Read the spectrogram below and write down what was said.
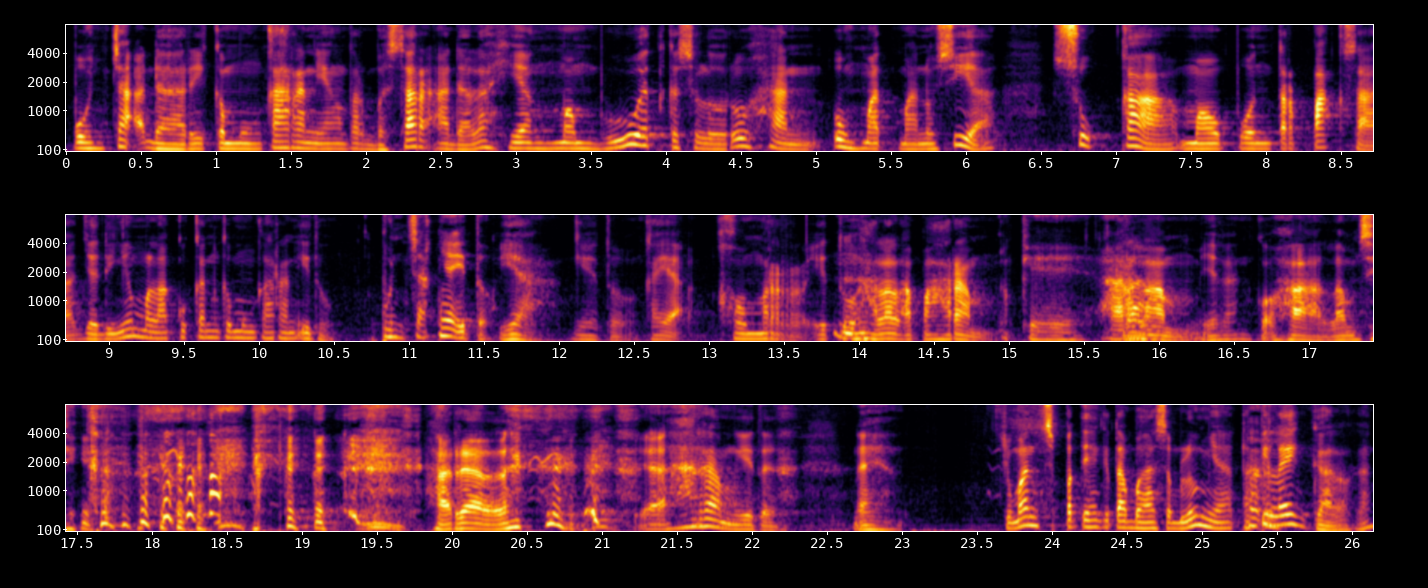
puncak dari kemungkaran yang terbesar adalah yang membuat keseluruhan umat manusia suka maupun terpaksa jadinya melakukan kemungkaran itu. Puncaknya itu. Ya, gitu. Kayak Homer itu halal apa haram? Oke, Haram, ya kan? Kok halam sih? Haral. ya, haram gitu. Nah, cuman seperti yang kita bahas sebelumnya, tapi legal kan?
